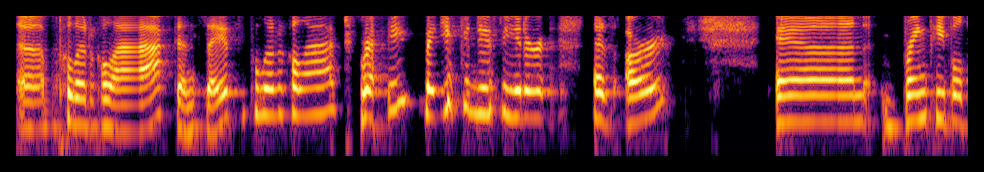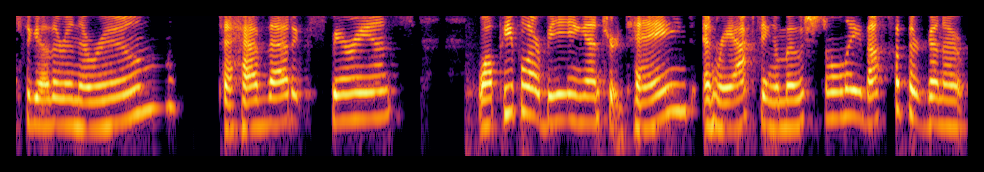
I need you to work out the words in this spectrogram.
a political act and say it's a political act, right? But you can do theater as art and bring people together in the room to have that experience while people are being entertained and reacting emotionally, that's what they're going to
